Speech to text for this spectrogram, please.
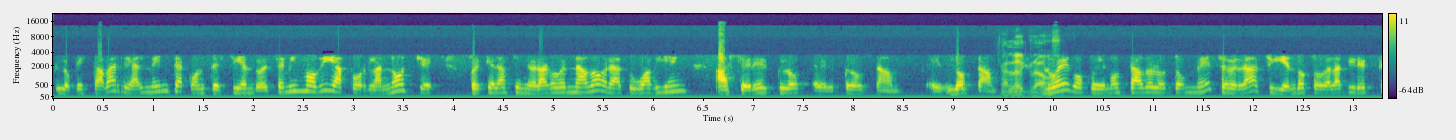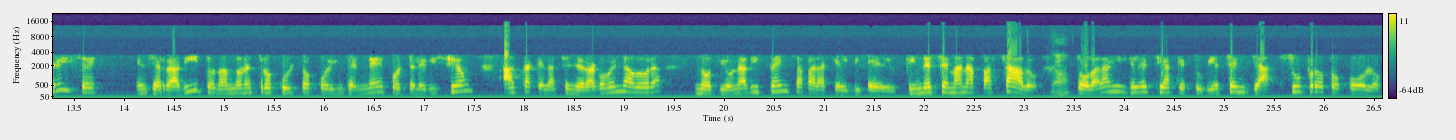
lo que estaba realmente aconteciendo ese mismo día por la noche fue que la señora gobernadora tuvo a bien hacer el close, el close down el lockdown. Luego, pues hemos estado los dos meses, ¿verdad? Siguiendo todas las directrices, encerraditos, dando nuestro culto por internet, por televisión, hasta que la señora gobernadora nos dio una dispensa para que el, fin de semana pasado ah. todas las iglesias que tuviesen ya su protocolo,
